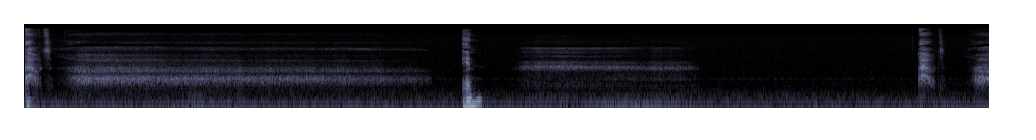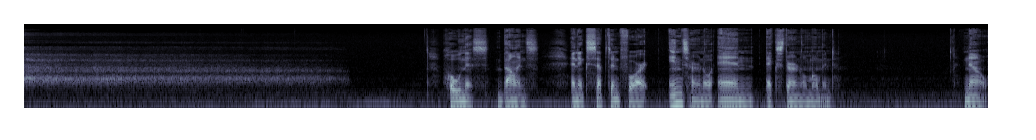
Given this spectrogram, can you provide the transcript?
Out. in. Out. Wholeness, balance, and acceptance for our internal and external moment. Now,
